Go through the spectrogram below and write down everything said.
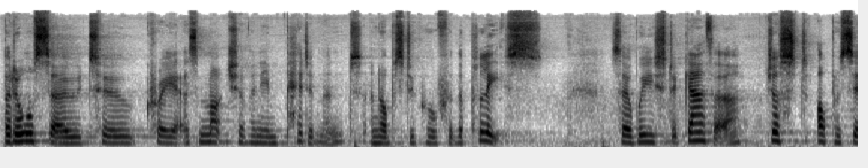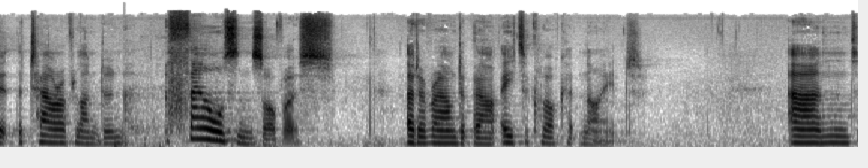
but also to create as much of an impediment, an obstacle for the police. So we used to gather just opposite the Tower of London, thousands of us, at around about eight o'clock at night. And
